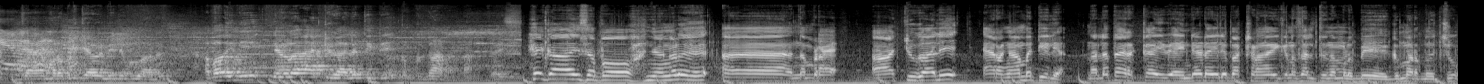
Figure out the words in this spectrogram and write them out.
ക്യാമറ ക്യാമറ പിടിക്കാൻ വേണ്ടിട്ട് പോവാണ്. അപ്പോൾ ഇനി ഞങ്ങൾ ആറ്റുകാൽ എത്തിയിട്ട് നമുക്ക് കാണാം ഹേ ഗായ്സ് അപ്പോൾ ഞങ്ങൾ നമ്മുടെ ആറ്റുകാൽ ഇറങ്ങാൻ പറ്റിയില്ല. നല്ല തിരക്കായി. അതിന്റെ ഇടയിൽ ഭക്ഷണം കഴിക്കുന്ന സ്ഥലത്ത് നമ്മൾ ബാഗ് മറന്നു വെച്ചു.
